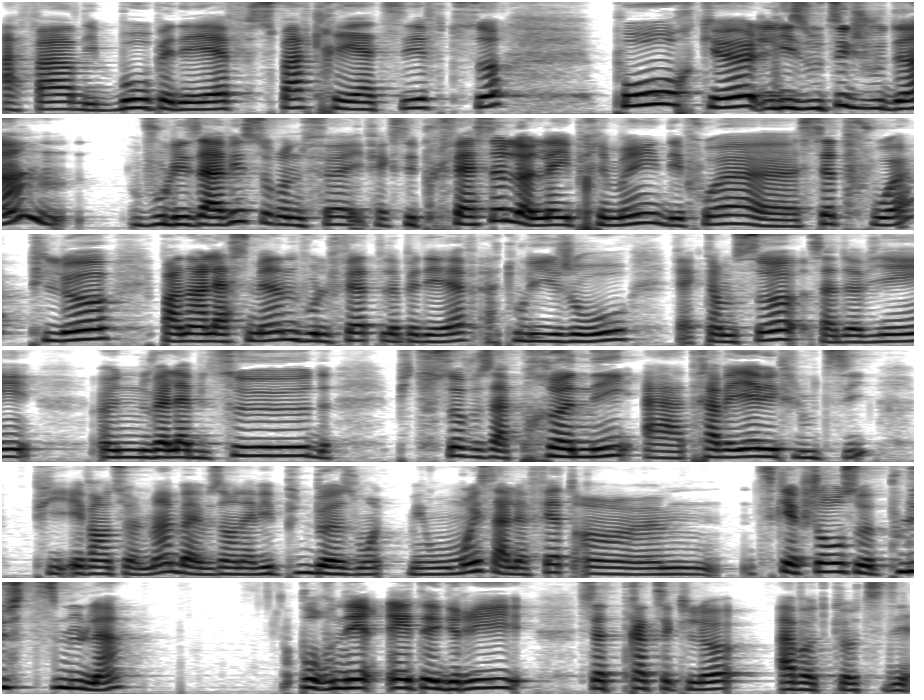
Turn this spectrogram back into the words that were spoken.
à faire des beaux PDF super créatifs, tout ça, pour que les outils que je vous donne, vous les avez sur une feuille. Fait que c'est plus facile de l'imprimer des fois euh, sept fois. Puis là, pendant la semaine, vous le faites le PDF à tous les jours. Fait que comme ça, ça devient une nouvelle habitude. Puis tout ça, vous apprenez à travailler avec l'outil. Puis éventuellement, ben, vous en avez plus besoin. Mais au moins, ça le fait un, petit quelque chose de plus stimulant pour venir intégrer cette pratique-là à votre quotidien.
